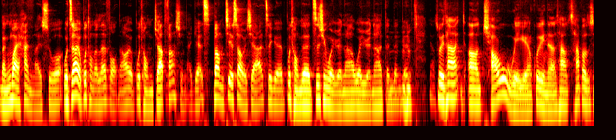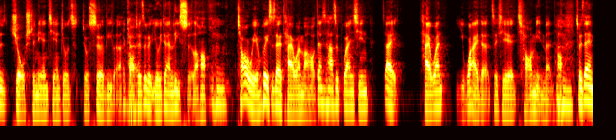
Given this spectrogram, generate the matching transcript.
门外汉来说，我知道有不同的 level，然后有不同 job function，I guess，帮我们介绍一下这个不同的咨询委员啊、委员啊等等等。所以他呃，侨务委员会呢，它差不多是九十年前就就设立了，OK 好，所以这个有一段历史了哈。侨务委员会是在台湾嘛，哈，但是他是关心在台湾以外的这些侨民们哈，所以在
